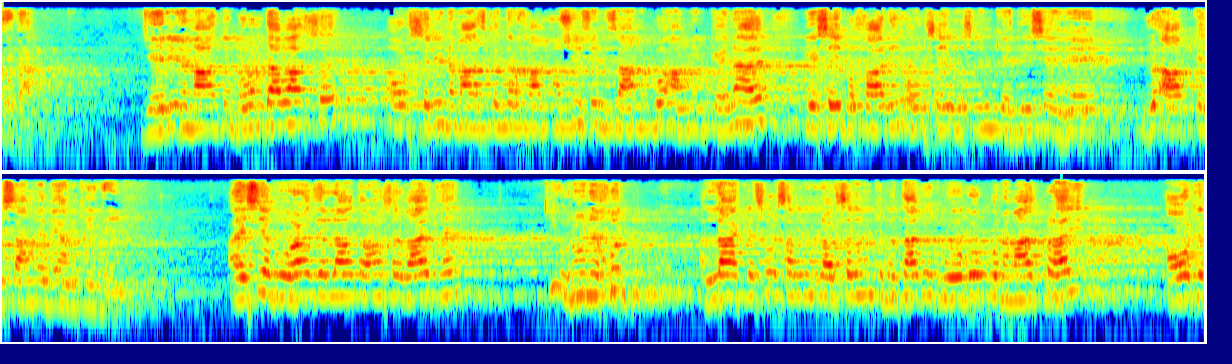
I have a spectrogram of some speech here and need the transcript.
دے گا۔ جہری نماز میں بلند آواز سے اور سری نماز کے اندر خاموشی سے انسان کو آمین کہنا ہے، یہ صحیح بخاری اور صحیح مسلم کی حدیثیں ہیں جو آپ کے سامنے بیان کی گئیں۔ ایسے ابو حرض اللہ تعالیٰ سے روایت ہے کہ انہوں نے خود اللہ کے صلی اللہ علیہ وسلم کے مطابق لوگوں کو نماز پڑھائی اور جب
